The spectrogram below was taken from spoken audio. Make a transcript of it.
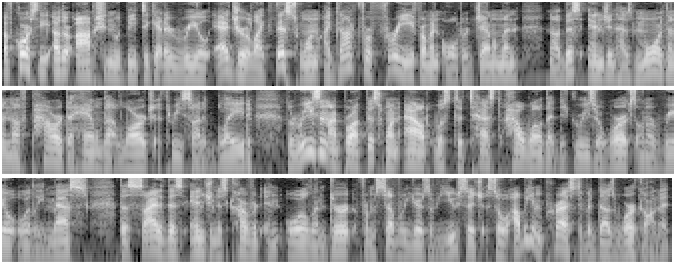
Of course, the other option would be to get a real edger like this one I got for free from an older gentleman. Now this engine has more than enough power to handle that large three-sided blade. The reason I brought this one out was to test how well that degreaser works on a real oily mess. The side of this engine is covered in oil and dirt from several years of usage, so I'll be impressed if it does work on it.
